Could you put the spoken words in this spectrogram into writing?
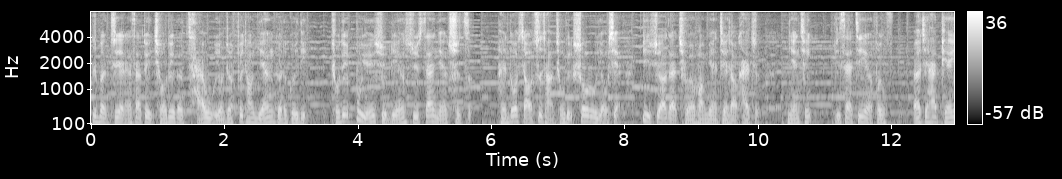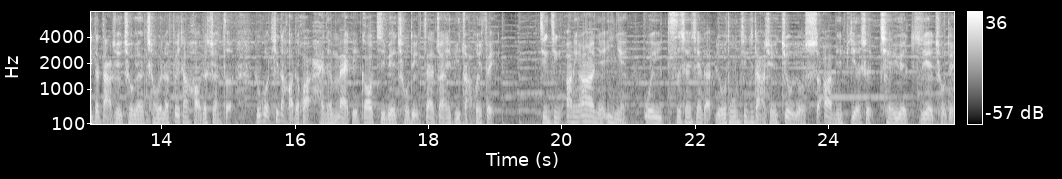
日本职业联赛对球队的财务有着非常严格的规定，球队不允许连续三年赤字。很多小市场球队收入有限，必须要在球员方面减少开支。年轻、比赛经验丰富，而且还便宜的大学球员成为了非常好的选择。如果踢得好的话，还能卖给高级别球队，再赚一笔转会费。仅仅2022年一年，位于茨城县的流通经济大学就有12名毕业生签约职业球队。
